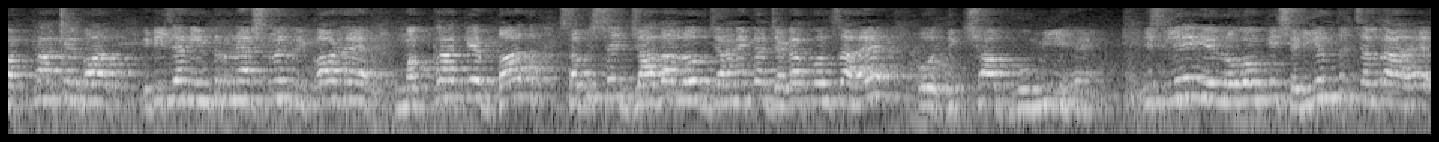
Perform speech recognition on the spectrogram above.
मक्का के बाद it is an international record है, मक्का के बाद सबसे ज़्यादा लोग जाने का जगह कौन सा है? वो दीक्षा भूमि है। इसलिए ये लोगों की षड्यंत्र चल रहा है।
